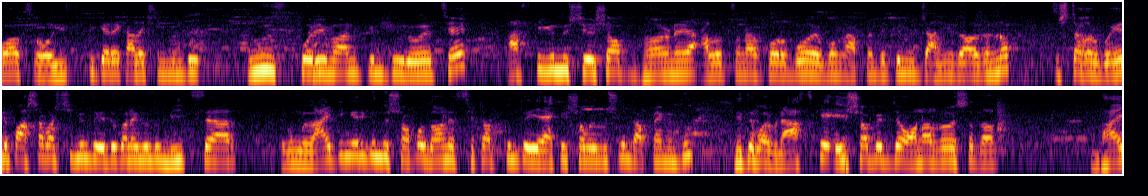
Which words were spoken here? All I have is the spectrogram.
বক্স ও স্পিকারের কালেকশন কিন্তু হিউজ পরিমাণ কিন্তু রয়েছে। আজকে কিন্তু সেসব ধরনের আলোচনা করব এবং আপনাদের কিন্তু জানিয়ে দেওয়ার জন্য চেষ্টা করব। এর পাশাপাশি কিন্তু এই দোকানে কিন্তু মিক্সার এবং লাইটিংয়ের কিন্তু সকল ধরনের সেট কিন্তু এই একই শপে বসে কিন্তু আপনারা কিন্তু নিতে পারবেন। আজকে এই শপের যে অনার রয়েছে ভাই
